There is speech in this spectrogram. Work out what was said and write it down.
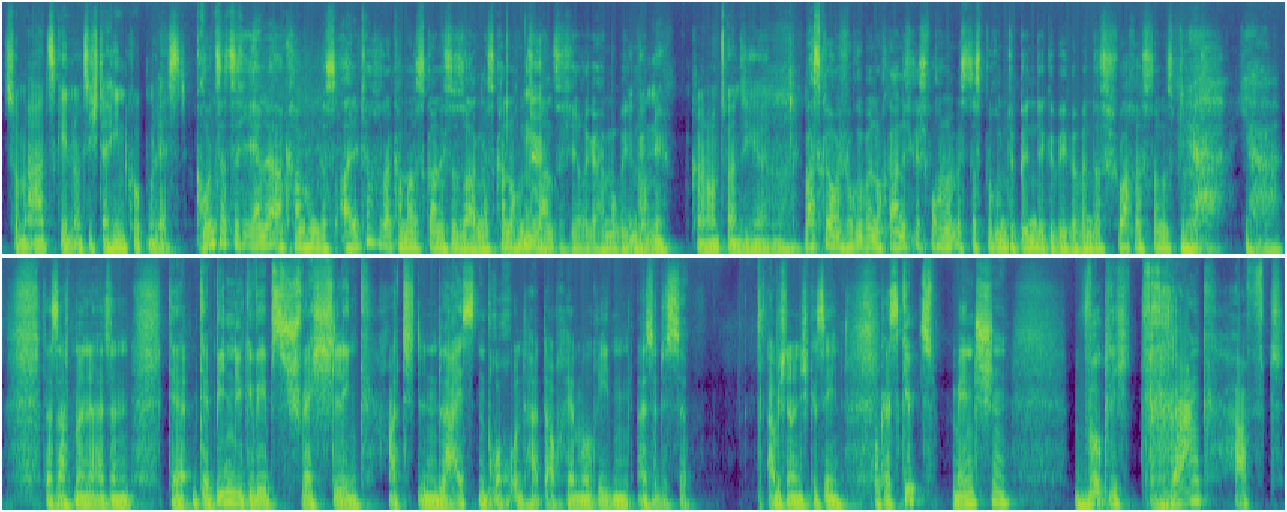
zum Arzt geht und sich da hingucken lässt. Grundsätzlich eher eine Erkrankung des Alters oder kann man das gar nicht so sagen? Das kann auch ein 20-jähriger Hämorrhoiden haben. Nö, kann auch ein 20-jähriger haben. Was, glaube ich, worüber wir noch gar nicht gesprochen haben, ist das berühmte Bindegewebe. Wenn das schwach ist, dann ist blöd. Ja, ja. Da sagt man also, der, der Bindegewebsschwächling hat einen Leistenbruch und hat auch Hämorrhoiden. Also das äh, habe ich noch nicht gesehen. Okay. Es gibt Menschen, wirklich krankhaft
